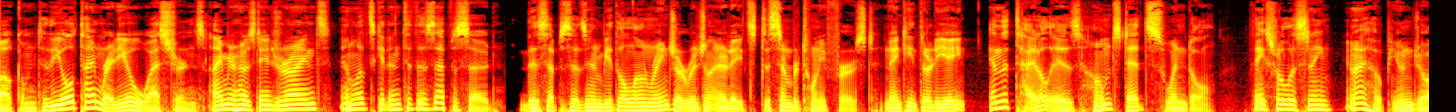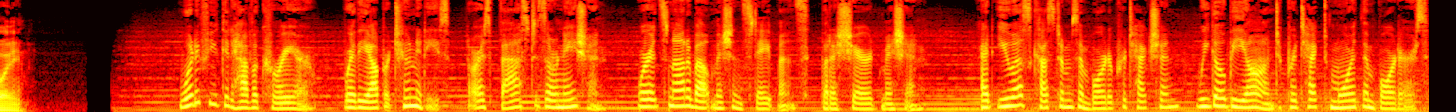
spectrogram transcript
Welcome to the Old Time Radio Westerns. I'm your host, Andrew Rhynes, and let's get into this episode. This episode is going to be The Lone Ranger. Original air dates December 21st, 1938, and the title is Homestead Swindle. Thanks for listening, and I hope you enjoy. What if you could have a career where the opportunities are as vast as our nation, where it's not about mission statements, but a shared mission? At U.S. Customs and Border Protection, we go beyond to protect more than borders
